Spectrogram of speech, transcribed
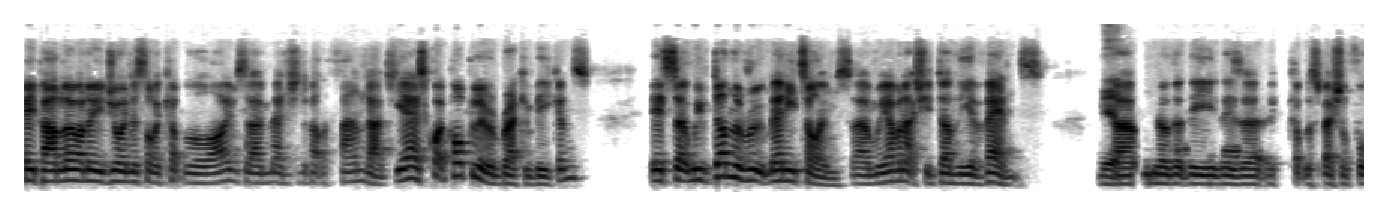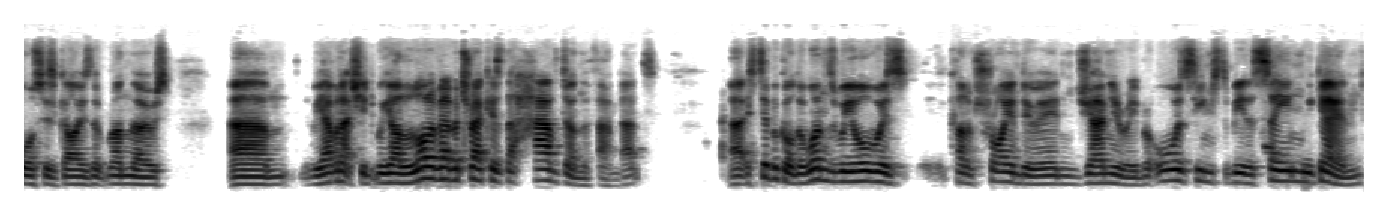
Hey Pablo, I know you joined us on a couple of the lives. I mentioned about the fan dance. Yeah, it's quite popular in Brecon Beacons. It's uh, we've done the route many times. Um, we haven't actually done the events. yeah, Uh, we know that the there's a, a couple of special forces guys that run those. Um, we haven't actually. We got a lot of Evertrekkers that have done the fan dance. Uh, it's typical. The ones we always kind of try and do in January, but always seems to be the same weekend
